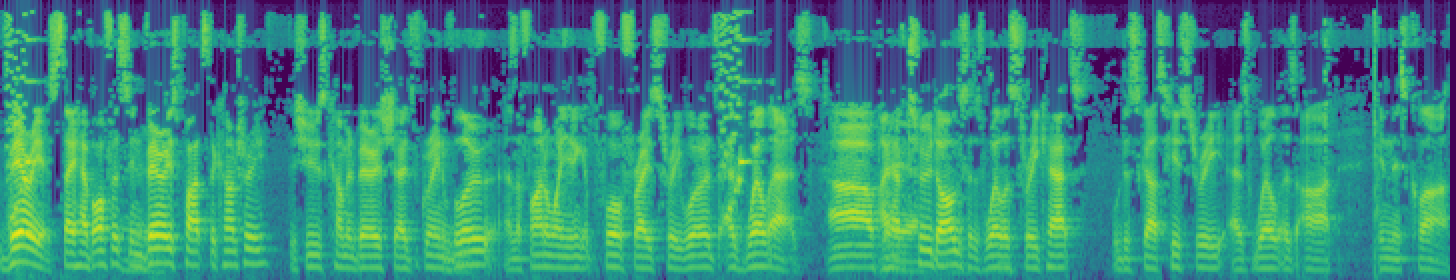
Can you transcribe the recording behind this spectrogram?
Various. They have office in various parts of the country. The shoes come in various shades of green and blue. And the final one you didn't get before, phrase three words, as well as. Ah, okay, I have yeah. two dogs as well as three cats. We'll discuss history as well as art in this class.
